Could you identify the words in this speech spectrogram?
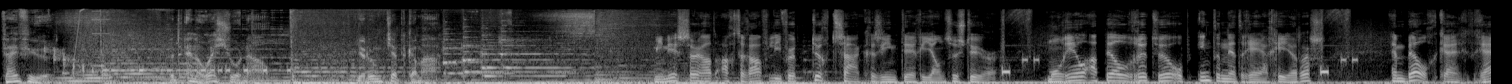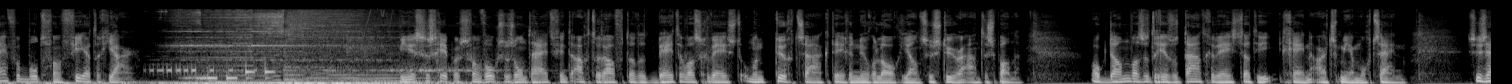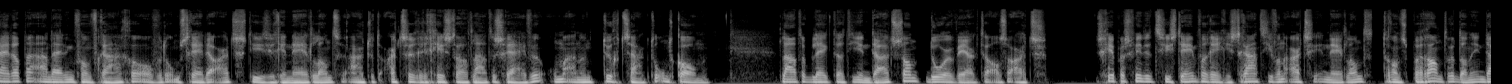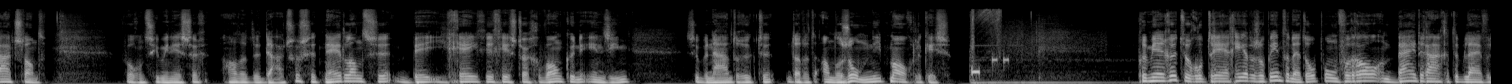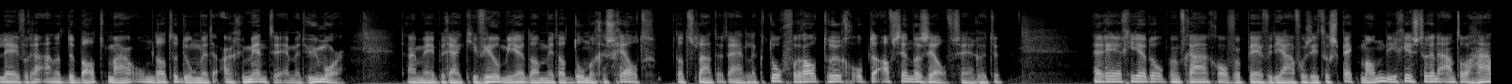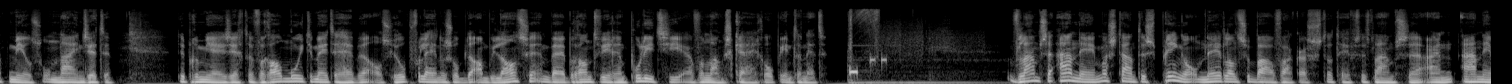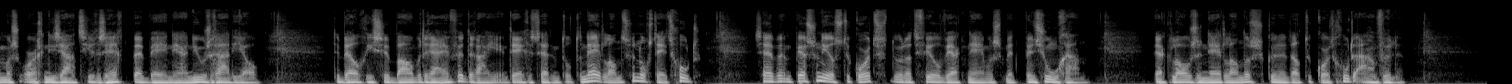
5 uur. Het NOS-journaal. Jeroen Tjepkama. Minister had achteraf liever tuchtzaak gezien tegen Janssen Steur. Moreel appel Rutte op internetreageerders. En Belg krijgt rijverbod van 40 jaar. Minister Schippers van Volksgezondheid vindt achteraf dat het beter was geweest om een tuchtzaak tegen neuroloog Janssen Steur aan te spannen. Ook dan was het resultaat geweest dat hij geen arts meer mocht zijn. Ze zei dat naar aanleiding van vragen over de omstreden arts... die zich in Nederland uit het artsenregister had laten schrijven... om aan een tuchtzaak te ontkomen. Later bleek dat hij in Duitsland doorwerkte als arts. Schippers vindt het systeem van registratie van artsen in Nederland... transparanter dan in Duitsland. Volgens de minister hadden de Duitsers het Nederlandse BIG-register gewoon kunnen inzien. Ze benadrukte dat het andersom niet mogelijk is. Premier Rutte roept reageerders op internet op om vooral een bijdrage te blijven leveren aan het debat, maar om dat te doen met argumenten en met humor. Daarmee bereik je veel meer dan met dat domme gescheld. Dat slaat uiteindelijk toch vooral terug op de afzender zelf, zei Rutte. Hij reageerde op een vraag over PvdA-voorzitter Spekman... die gisteren een aantal haatmails online zette. De premier zegt er vooral moeite mee te hebben... als hulpverleners op de ambulance en bij brandweer en politie er van langs krijgen op internet. Vlaamse aannemers staan te springen om Nederlandse bouwvakkers. Dat heeft de Vlaamse aannemersorganisatie gezegd bij BNR Nieuwsradio. De Belgische bouwbedrijven draaien in tegenstelling tot de Nederlandse nog steeds goed. Ze hebben een personeelstekort doordat veel werknemers met pensioen gaan. Werkloze Nederlanders kunnen dat tekort goed aanvullen.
